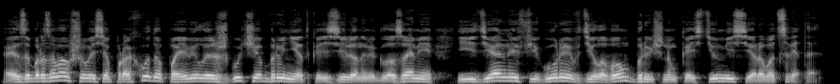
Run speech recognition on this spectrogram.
а из образовавшегося прохода появилась жгучая брюнетка с зелеными глазами и идеальной фигурой в деловом брючном костюме серого цвета.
